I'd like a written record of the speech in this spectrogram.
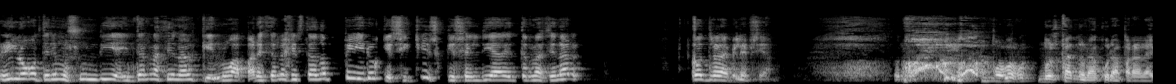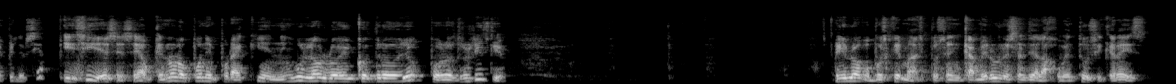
y luego tenemos un día internacional que no aparece registrado, pero que sí que es, que es el Día Internacional contra la Epilepsia. Buscando una cura para la epilepsia. Y sí, es ese, aunque no lo ponen por aquí en ningún lado, lo he encontrado yo por otro sitio. Y luego, pues, ¿qué más? Pues en Camerún es el Día de la Juventud, si queréis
